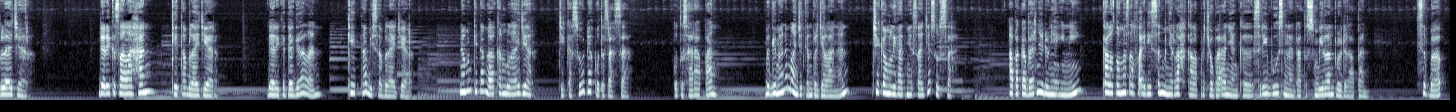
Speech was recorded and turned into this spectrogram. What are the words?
Belajar dari kesalahan, kita belajar. Dari kegagalan, kita bisa belajar. Namun, kita nggak akan belajar jika sudah putus asa, putus harapan. Bagaimana melanjutkan perjalanan jika melihatnya saja susah? Apa kabarnya dunia ini kalau Thomas Alva Edison menyerah kala percobaan yang ke 1998? Sebab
